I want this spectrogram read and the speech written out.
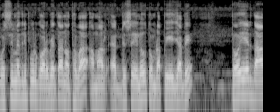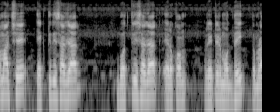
পশ্চিম মেদিনীপুর, গড়বেতান অথবা আমার অ্যাড্রেসে এলেও তোমরা পেয়ে যাবে। তো এর দাম আছে একত্রিশ হাজার, বত্রিশ হাজার, এরকম রেটের মধ্যেই তোমরা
